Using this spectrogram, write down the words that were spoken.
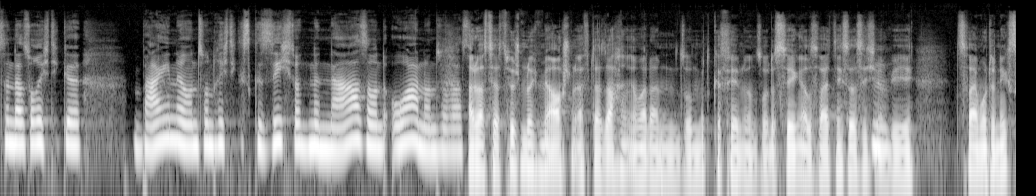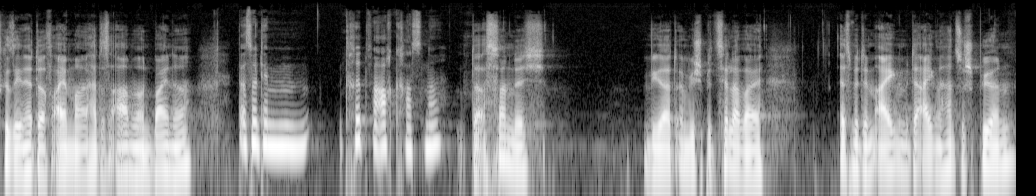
sind da so richtige Beine und so ein richtiges Gesicht und eine Nase und Ohren und sowas. Aber du hast ja zwischendurch mir auch schon öfter Sachen immer dann so mitgefilmt und so. Deswegen, also es war jetzt nicht so, dass ich irgendwie zwei Monate nichts gesehen hätte. Auf einmal hat es Arme und Beine. Das mit dem Tritt war auch krass, ne? Das fand ich, wie gesagt, irgendwie spezieller, weil es mit dem eigenen, mit der eigenen Hand zu spüren,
